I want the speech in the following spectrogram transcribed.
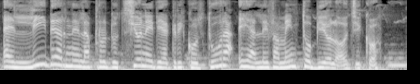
è leader nella produzione di agricoltura e allevamento biologico.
